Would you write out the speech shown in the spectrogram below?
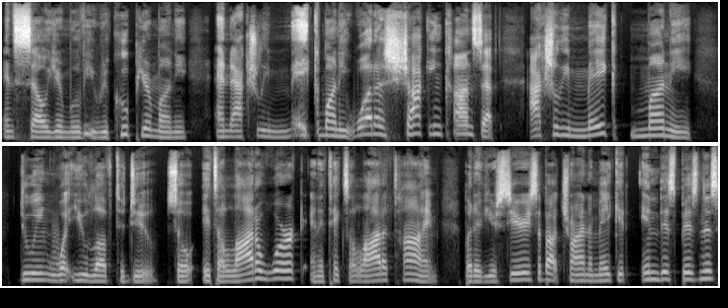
and sell your movie, recoup your money, and actually make money. What a shocking concept. Actually make money doing what you love to do. So it's a lot of work and it takes a lot of time. But if you're serious about trying to make it in this business,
